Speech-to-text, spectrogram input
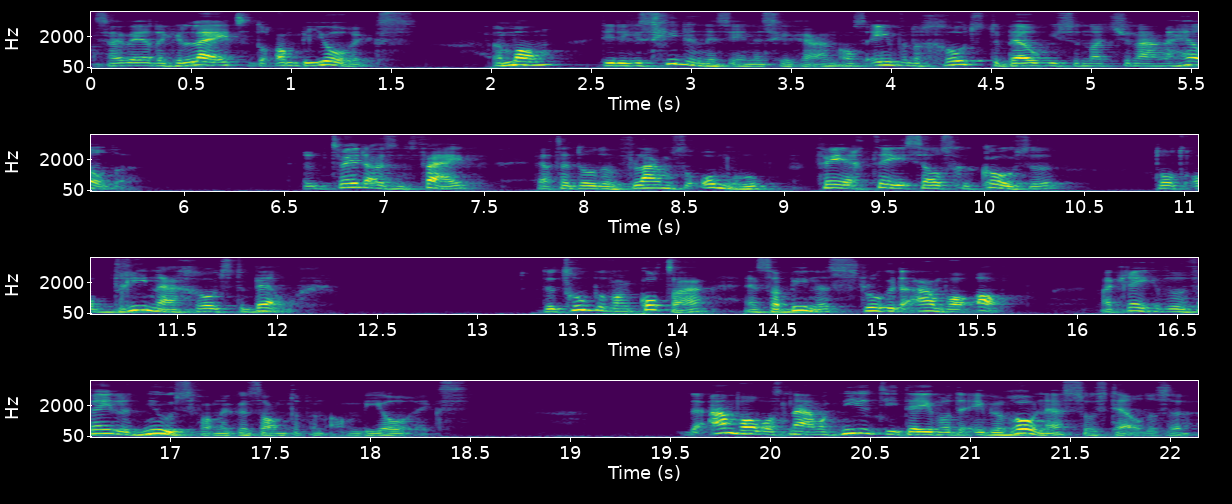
Zij werden geleid door Ambiorix, een man die de geschiedenis in is gegaan als een van de grootste Belgische nationale helden. In 2005 werd hij door de Vlaamse omroep VRT zelfs gekozen tot op drie na grootste Belg. De troepen van Cotta en Sabinus sloegen de aanval af, maar kregen vervelend nieuws van de gezanten van Ambiorix. De aanval was namelijk niet het idee van de Eburones, zo stelden ze.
